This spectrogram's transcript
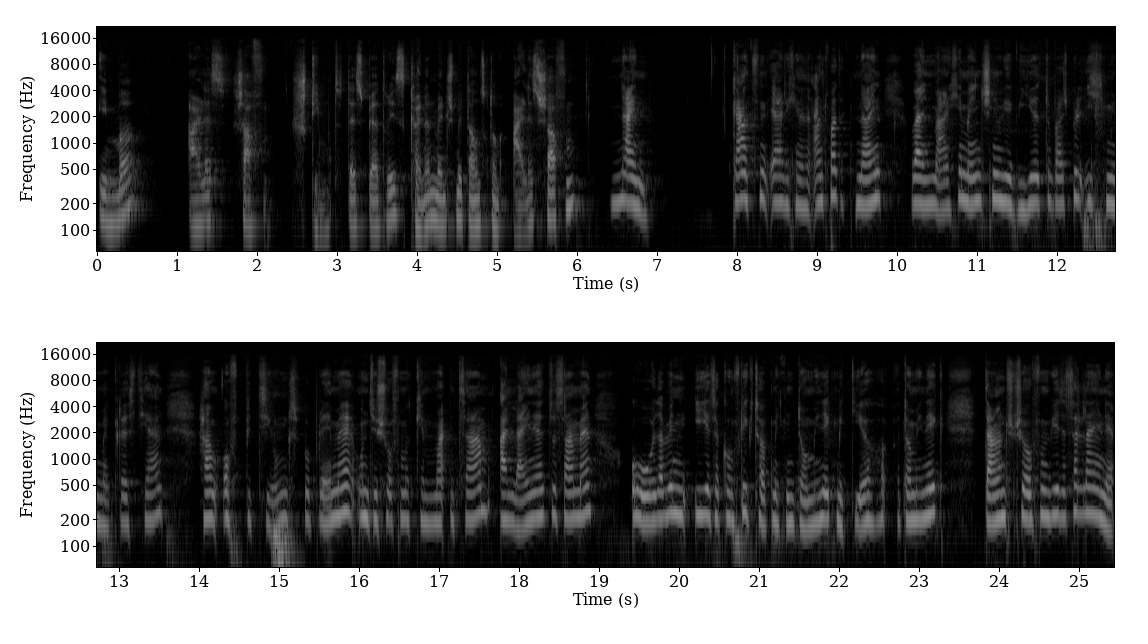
immer alles schaffen. Stimmt das, Beatrice? Können Menschen mit Down-Syndrom alles schaffen? Nein. Ganz eine ehrliche Antwort, nein, weil manche Menschen wie wir, zum Beispiel ich mit meinem Christian, haben oft Beziehungsprobleme und die schaffen wir gemeinsam, alleine zusammen. Oder wenn ich jetzt einen Konflikt habe mit dem Dominik, mit dir, Dominik, dann schaffen wir das alleine,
